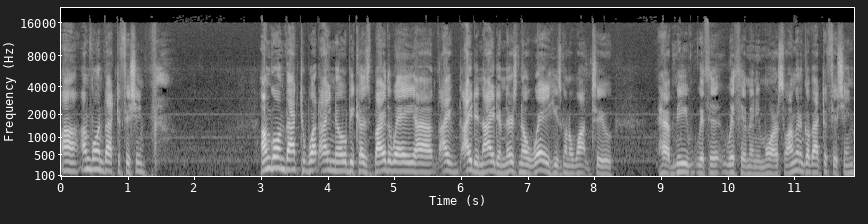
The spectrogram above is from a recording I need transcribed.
Uh, I'm going back to fishing. I'm going back to what I know because, by the way, uh, I, I denied him. There's no way he's going to want to have me with, it, with him anymore. So I'm going to go back to fishing.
